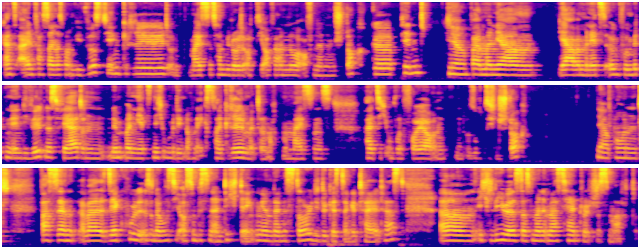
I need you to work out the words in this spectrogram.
ganz einfach sein, dass man wie Würstchen grillt und meistens haben die Leute auch die auch nur auf einen Stock gepinnt, ja. weil man ja ja, wenn man jetzt irgendwo mitten in die Wildnis fährt, dann nimmt man jetzt nicht unbedingt noch einen extra Grill mit. Dann macht man meistens halt sich irgendwo ein Feuer und sucht sich einen Stock. Ja. Und was dann aber sehr cool ist, und da musste ich auch so ein bisschen an dich denken, an deine Story, die du gestern geteilt hast. Ähm, ich liebe es, dass man immer Sandwiches macht.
